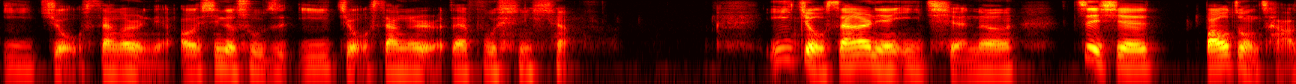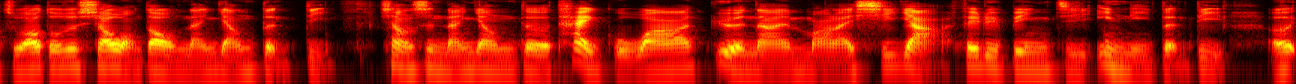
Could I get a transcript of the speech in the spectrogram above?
一九三二年，呃，新的数字一九三二，再复习一下。一九三二年以前呢，这些包种茶主要都是销往到南洋等地，像是南洋的泰国啊、越南、马来西亚、菲律宾及印尼等地。而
